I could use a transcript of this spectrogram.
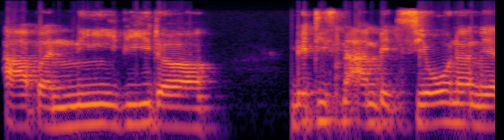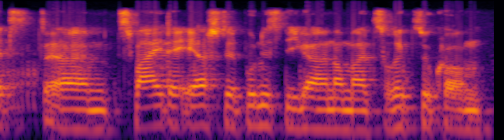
aber nie wieder mit diesen Ambitionen, jetzt ähm, zweite, erste Bundesliga nochmal zurückzukommen.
